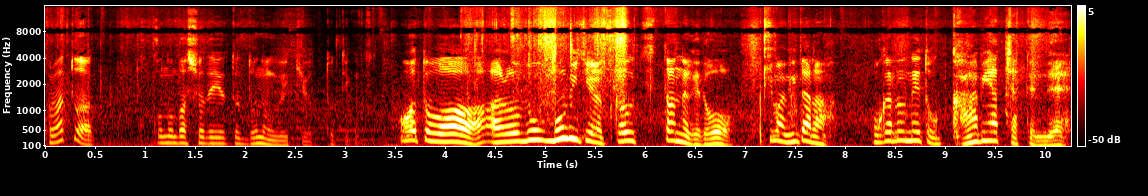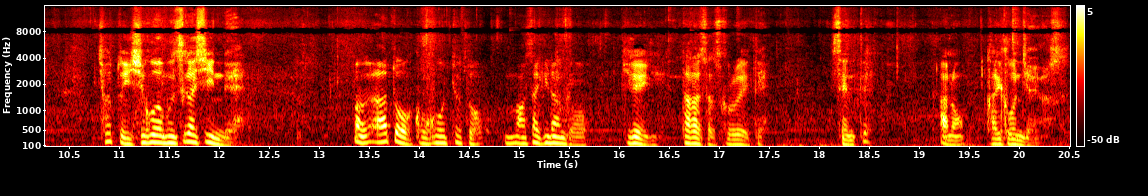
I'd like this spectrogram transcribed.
これあとはここの場所でいうとどの植木を取っていくんですか？あとはあのももみじは使うっつったんだけど今見たら他の根と絡み合っちゃってんでちょっと移植は難しいんで、まあ、あとはここをちょっと真先なんかをきれいに高さ揃えて剪定あの刈り込んじゃいます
